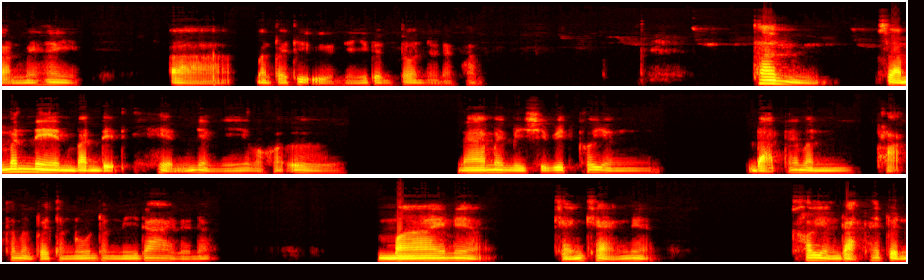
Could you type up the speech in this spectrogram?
กันไม่ให้ อ่า มันไปที่อื่นอย่างนี้เป็นต้นนะครับ ท่าน สามเณรบัณฑิตเห็นอย่างนี้บอกว่าเออน้ำไม่มีชีวิตเขายังดัดให้มันผลักให้มันไปทางนู้นทางนี้ได้เลยนะ ไม้เนี่ย แข็งแข็งเนี่ยเขายังดัดให้เป็น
